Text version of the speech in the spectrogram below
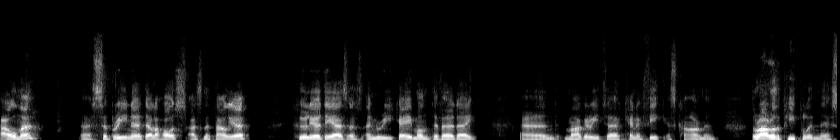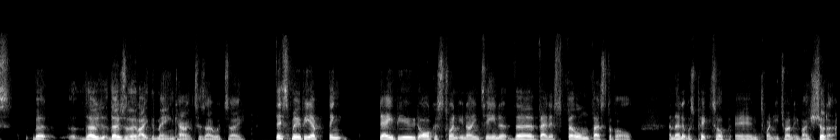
Alma, uh, Sabrina De La Hoz as Natalia, Julio Diaz as Enrique Monteverde, and Margarita Kenefic as Carmen. There are other people in this, but those those are the like the main characters, I would say. This movie, I think, debuted August 2019 at the Venice Film Festival, and then it was picked up in 2020 by Shudder.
